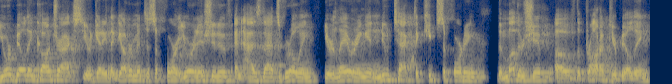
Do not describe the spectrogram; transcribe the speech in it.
you're building contracts, you're getting the government to support your initiative. And as that's growing, you're layering in new tech to keep supporting the mothership of the product you're building.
